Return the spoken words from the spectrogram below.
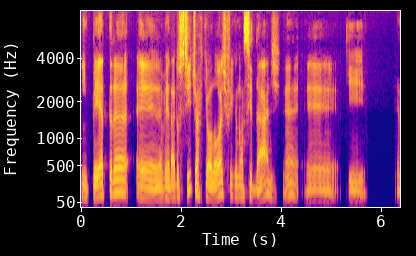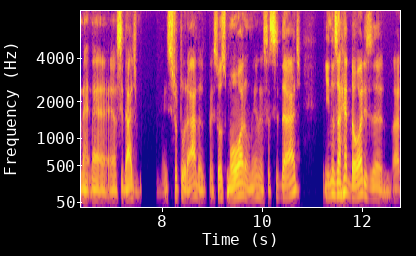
em Petra, é, na verdade, o sítio arqueológico fica numa cidade, né? É, que é, né, é uma cidade estruturada, pessoas moram né, nessa cidade, e nos arredores da,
